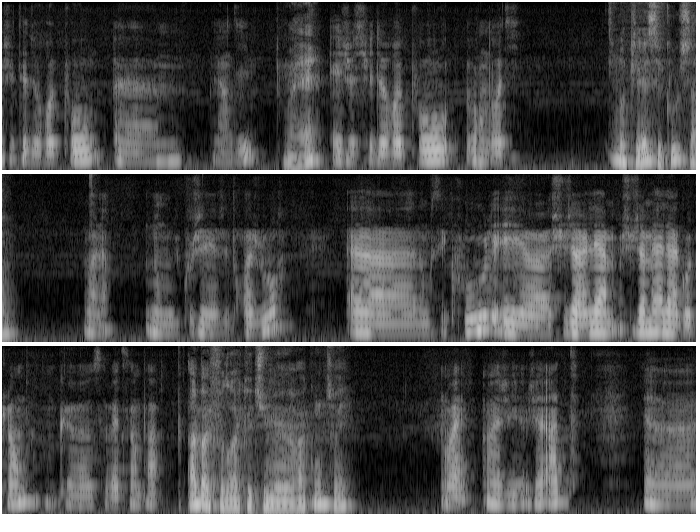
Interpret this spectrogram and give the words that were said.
j'étais de repos lundi Ouais. et je suis de repos vendredi. Ok, c'est cool ça. Voilà. Donc du coup j'ai j'ai trois jours. Donc c'est cool et je suis jamais allée à, je suis jamais allée à Gotland donc ça va être sympa. Ah bah il faudra que tu me racontes, oui. ouais, ouais j'ai j'ai hâte. Euh,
